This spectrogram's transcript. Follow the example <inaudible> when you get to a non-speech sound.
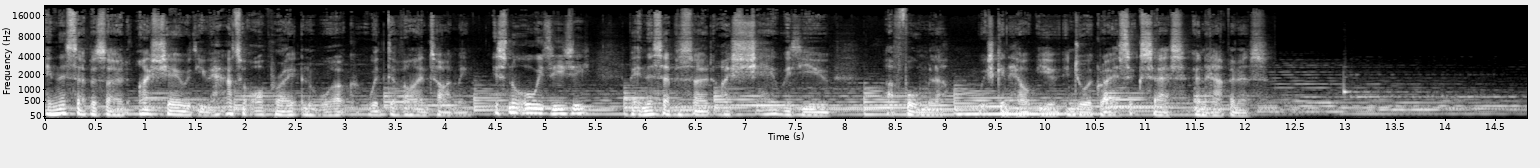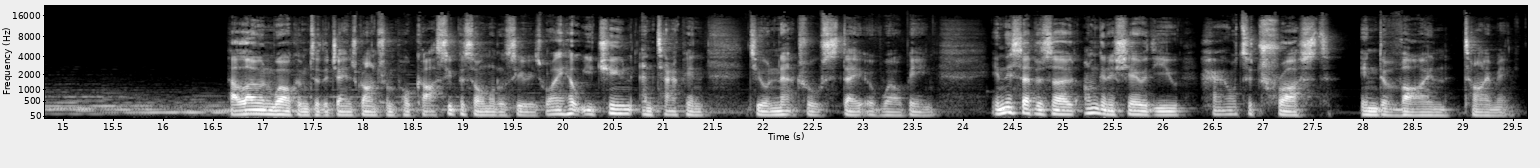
In this episode, I share with you how to operate and work with divine timing. It's not always easy, but in this episode, I share with you a formula which can help you enjoy greater success and happiness. Hello and welcome to the James Grantram podcast Super Soul Model series, where I help you tune and tap in to your natural state of well-being. In this episode, I'm going to share with you how to trust in divine timing.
